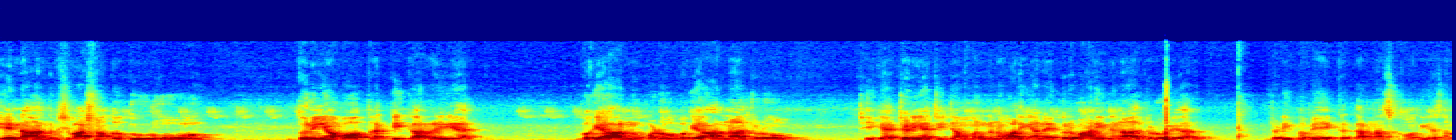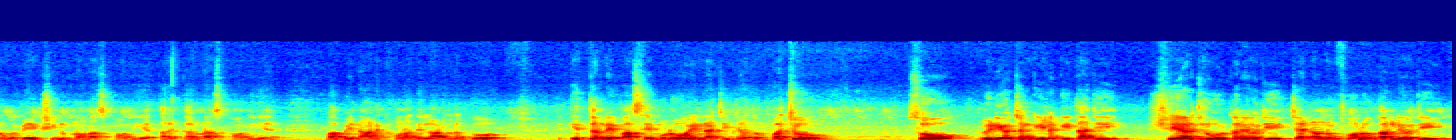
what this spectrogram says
ਇਹਨਾਂ ਅੰਧ ਵਿਸ਼ਵਾਸਾਂ ਤੋਂ ਦੂਰ ਹੋਵੋ। ਦੁਨੀਆ ਬਹੁਤ ਤਰੱਕੀ ਕਰ ਰਹੀ ਹੈ। ਵਿਗਿਆਨ ਨੂੰ ਪੜੋ ਵਿਗਿਆਨ ਨਾਲ ਜੁੜੋ। ਠੀਕ ਹੈ, ਜਿਹੜੀਆਂ ਚੀਜ਼ਾਂ ਮੰਨਣ ਵਾਲੀਆਂ ਨੇ, ਗੁਰਬਾਣੀ ਦੇ ਨਾਲ ਜੁੜੋ ਯਾਰ। ਜਿਹੜੀ ਵਿਵੇਕ ਕਰਨਾ ਸਿਖਾਉਂਦੀ ਹੈ, ਸਾਨੂੰ ਵਿਵੇਕਸ਼ੀਲ ਬਣਾਉਣਾ ਸਿਖਾਉਂਦੀ ਹੈ, ਤਰਕ ਕਰਨਾ ਸਿਖਾਉਂਦੀ ਹੈ। ਬਾਬੇ ਨਾਨਕ ਹੋਣਾ ਦੇ ਲੜ ਲੱਗੋ। ਇੱਧਰਲੇ ਪਾਸੇ ਮੁੜੋ, ਇਹਨਾਂ ਚੀਜ਼ਾਂ ਤੋਂ ਬਚੋ। ਸੋ ਵੀਡੀਓ ਚੰਗੀ ਲੱਗੀ ਤਾਂ ਜੀ ਸ਼ੇਅਰ ਜ਼ਰੂਰ ਕਰਿਓ ਜੀ ਚੈਨਲ ਨੂੰ ਫੋਲੋ ਕਰ ਲਿਓ ਜੀ,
